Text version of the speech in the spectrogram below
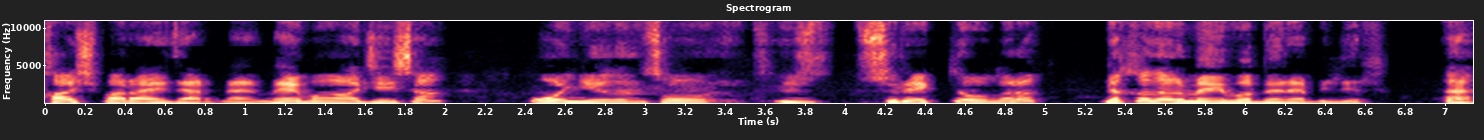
kaç para eder? Yani meyve ağacıysa 10 yıl sonra sürekli olarak ne kadar meyve verebilir? Heh,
